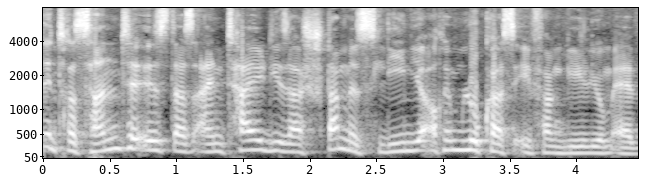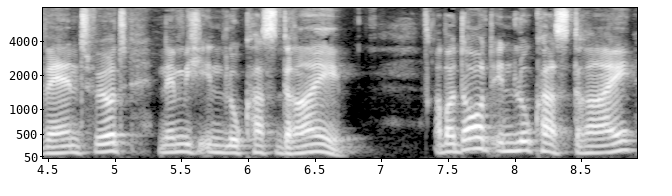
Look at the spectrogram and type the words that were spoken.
Interessante ist, dass ein Teil dieser Stammeslinie auch im Lukasevangelium erwähnt wird, nämlich in Lukas 3. Aber dort in Lukas 3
